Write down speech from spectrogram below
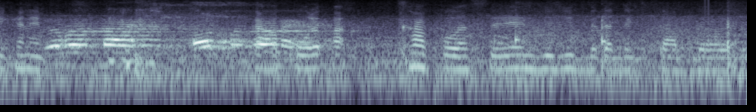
এখানে কাপড় কাপড় আছে যে জিতবে কাপ দেওয়া হবে।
